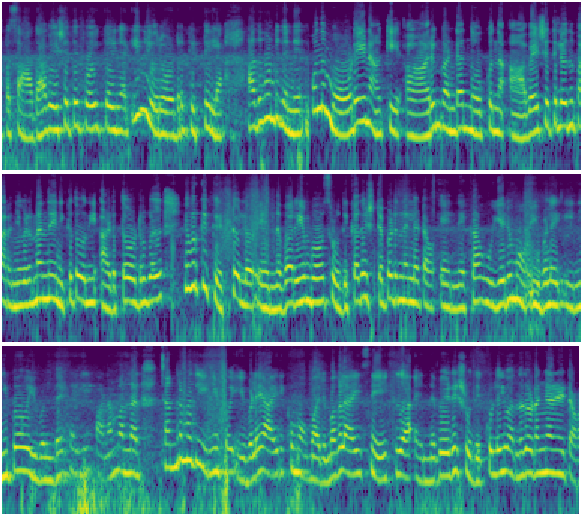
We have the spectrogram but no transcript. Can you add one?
അപ്പൊ സാധാ വേഷത്തിൽ പോയി കഴിഞ്ഞാൽ ഇനി ഒരു ഓർഡർ കിട്ടില്ല. അതുകൊണ്ട് തന്നെ ഒന്ന് മോഡേൺ ആക്കി ആരും കണ്ടാൽ നോക്കുന്ന ആവേശത്തിലൊന്ന് പറഞ്ഞു വിടണമെന്ന് എനിക്ക് തോന്നി. അടുത്ത ഓർഡറുകൾ ഇവർക്ക് കിട്ടുമല്ലോ എന്ന് പറയുമ്പോൾ ശ്രുതിക്ക് അത് ഇഷ്ടപ്പെടുന്നില്ല കേട്ടോ എന്നേക്കാ ഉയരുമോ ഇവൾ? ഇനിയിപ്പോ ഇവളുടെ കയ്യിൽ പണം വന്നാൽ ചന്ദ്രമതി ഇനിയിപ്പോ ഇവളെ ആയിരിക്കുമോ? മരുമകളായി സ്നേഹിക്കുക എന്ന പേടി ശ്രുതിക്കുള്ളിൽ വന്നു തുടങ്ങാണ് കേട്ടോ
